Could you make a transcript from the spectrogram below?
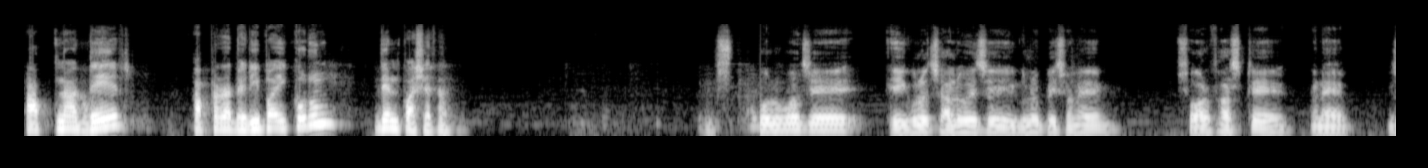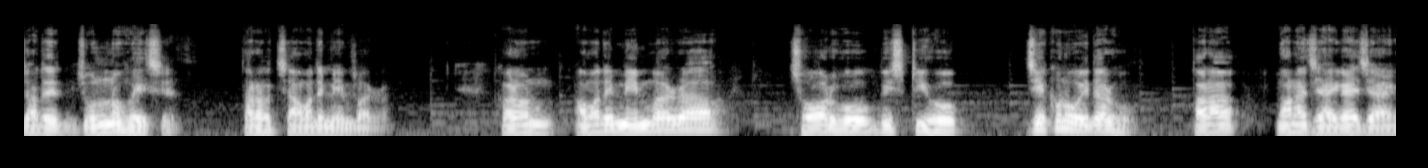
আপনাদের, আপনারা ভেরিফাই করুন দেন পাশে থাকুন। বলব যে এইগুলো চালু হয়েছে, এইগুলোর পেছনে সবার ফার্স্টে মানে যাদের জন্য হয়েছে, তারা হচ্ছে আমাদের মেম্বাররা কারণ আমাদের মেম্বাররা ঝড় হোক, বৃষ্টি হোক যে কোনো ওয়েদার হোক তারা নানা জায়গায় যায়।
